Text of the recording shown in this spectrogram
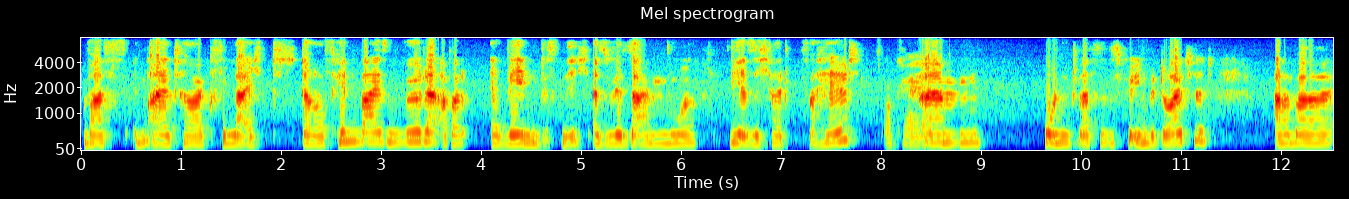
was im Alltag vielleicht darauf hinweisen würde, aber erwähnen das nicht. Also wir sagen nur, wie er sich halt verhält okay. ähm, und was es für ihn bedeutet, aber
